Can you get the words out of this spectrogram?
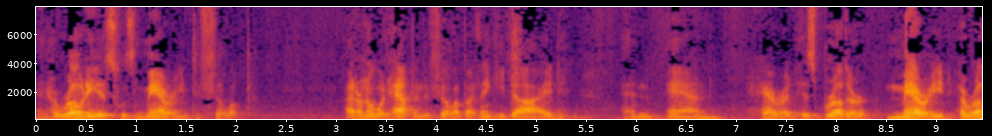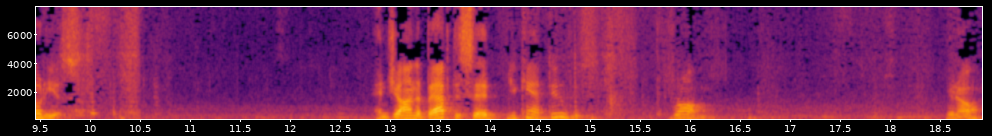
And Herodias was married to Philip. I don't know what happened to Philip. I think he died. And, and Herod, his brother, married Herodias. And John the Baptist said, You can't do this. Wrong. You know?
